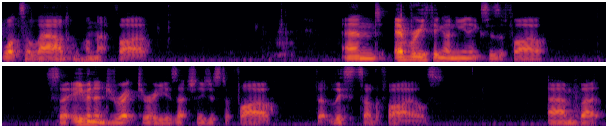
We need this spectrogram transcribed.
what's allowed on that file. And everything on Unix is a file. So even a directory is actually just a file that lists other files. Um, but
